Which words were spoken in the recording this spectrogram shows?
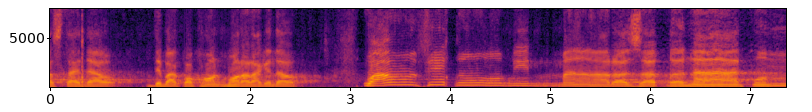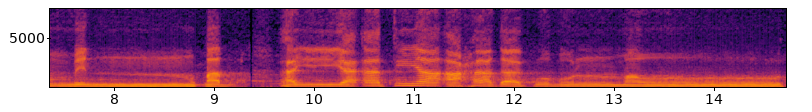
রাস্তায় দাও দেবা কখন মরার আগে দাও وأنفقوا مما رزقناكم من قبل أن يأتي أحدكم الموت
